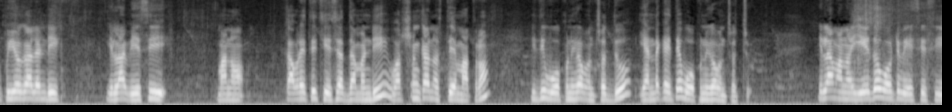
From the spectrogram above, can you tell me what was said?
ఉపయోగాలండి. ఇలా వేసి మనం కవర్ అయితే చేసేద్దామండి. వర్షం కానీ వస్తే మాత్రం ఇది ఓపెన్గా ఉంచొద్దు. ఎండకైతే ఓపెన్గా ఉంచవచ్చు ఇలా మనం ఏదో ఒకటి వేసేసి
